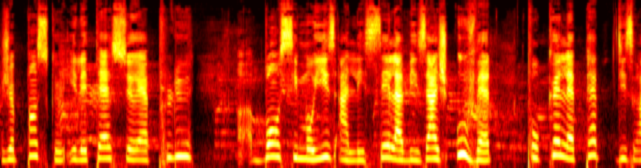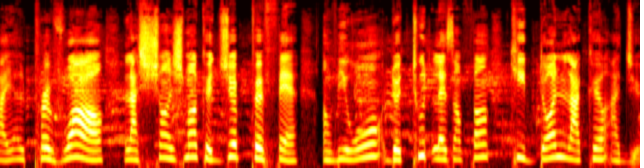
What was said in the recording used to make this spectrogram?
Je pense qu'il était serait plus euh, bon si Moïse a laissé la visage ouverte pour que les peuples d'Israël peuvent voir le changement que Dieu peut faire environ de tous les enfants qui donnent la cœur à Dieu.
